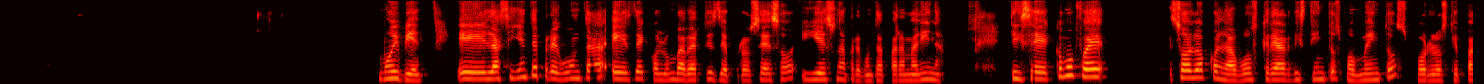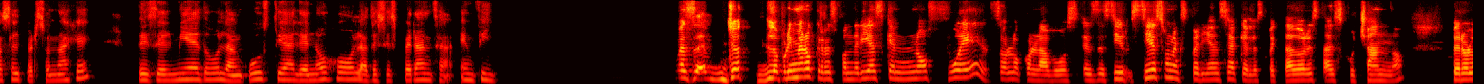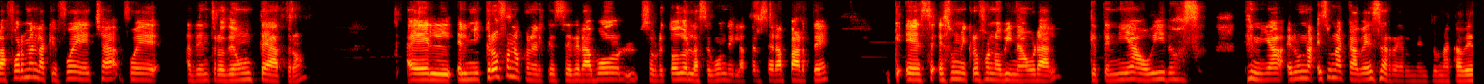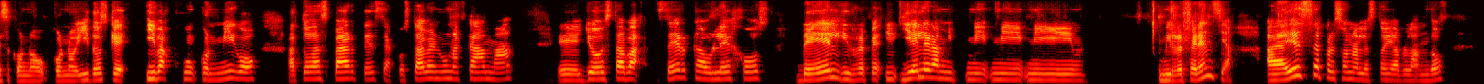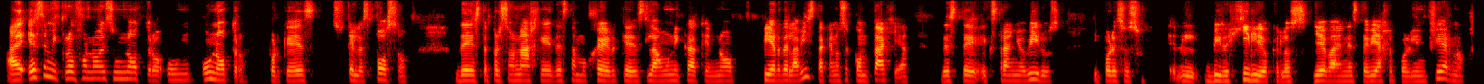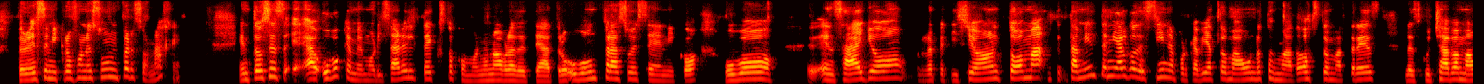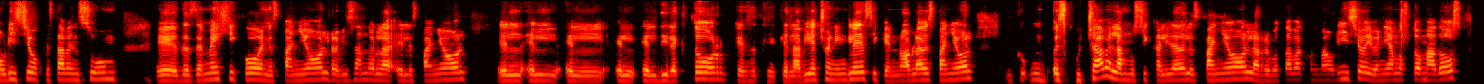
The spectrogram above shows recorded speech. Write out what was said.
Muy bien. Eh, la siguiente pregunta es de Columba Vertis de Proceso y es una pregunta para Marina. Dice, ¿cómo fue solo con la voz crear distintos momentos por los que pasa el personaje, desde el miedo, la angustia, el enojo, la desesperanza, en fin? Pues eh, yo lo primero que respondería es que no fue solo con la voz, es decir, sí es una experiencia que el espectador está escuchando, pero la forma en la que fue hecha fue adentro de un teatro. El, el micrófono con el que se grabó, sobre todo la segunda y la tercera parte, es, es un micrófono binaural que tenía oídos, tenía, era una, es una cabeza realmente, una cabeza con, con oídos que iba conmigo a todas partes, se acostaba en una cama, eh, yo estaba cerca o lejos de él y, y, él era mi, mi, mi, mi, referencia. A esa persona le estoy hablando, a ese micrófono es un otro, un, un otro, porque es el esposo de este personaje, de esta mujer, que es la única que no pierde la vista, que no se contagia de este extraño virus. Y por eso es el Virgilio que los lleva en este viaje por el infierno. Pero ese micrófono es un personaje. Entonces, eh, ah, hubo que memorizar el texto como en una obra de teatro, hubo un trazo escénico, hubo ensayo, repetición, toma, también tenía algo de cine porque había toma uno, toma dos, toma tres, le escuchaba Mauricio que estaba en Zoom eh, desde México en español, revisando el español, el, director que, que, la había hecho en inglés y que no hablaba español, escuchaba la musicalidad del español, la rebotaba con Mauricio y veníamos toma dos.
